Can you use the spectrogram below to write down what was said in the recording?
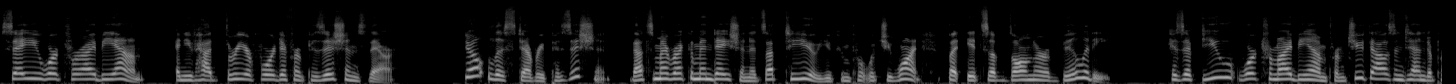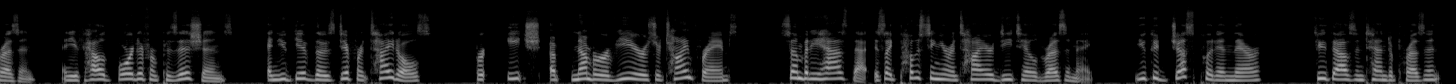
Say you work for IBM and you've had three or four different positions there. Don't list every position. That's my recommendation. It's up to you. You can put what you want, but it's a vulnerability. Because if you worked from IBM from 2010 to present and you've held four different positions and you give those different titles for each uh, number of years or time frames, somebody has that. It's like posting your entire detailed resume. You could just put in there 2010 to present.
